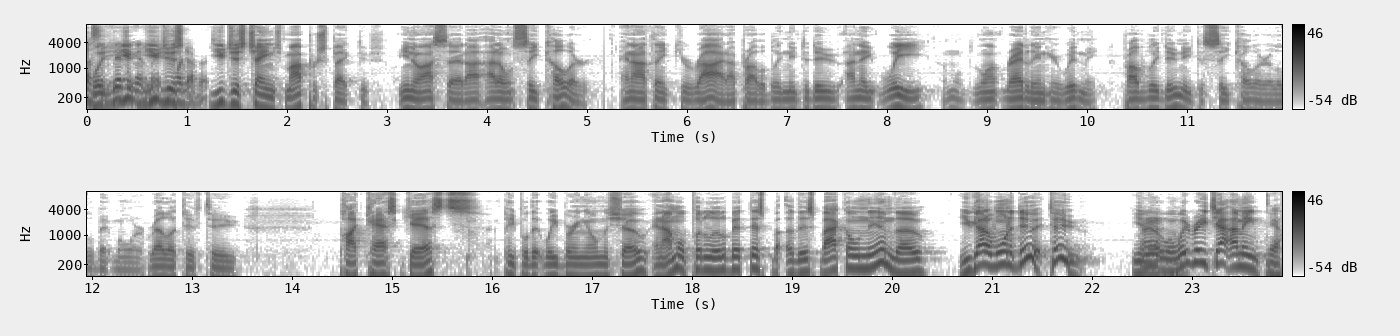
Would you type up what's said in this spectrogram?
a Well, you, significantly you just more diverse. you just changed my perspective. You know, I said I, I don't see color, and I think you're right. I probably need to do. I need we. I'm gonna lump Bradley in here with me. Probably do need to see color a little bit more relative to podcast guests, people that we bring on the show. And I'm gonna put a little bit this of this back on them though. You got to want to do it too. You know, mm. when we reach out, I mean, Yeah.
